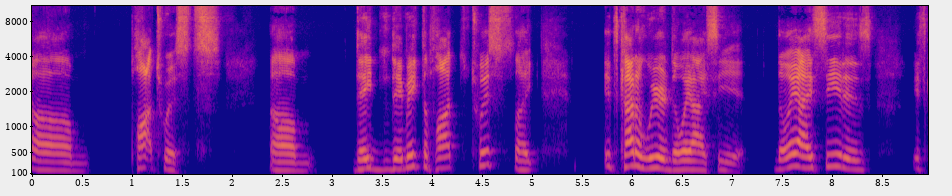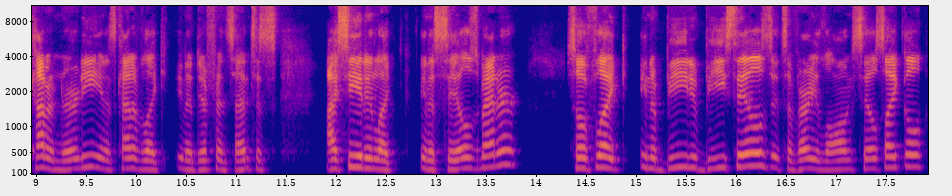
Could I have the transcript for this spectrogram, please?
um plot twists um they they make the plot twists like it's kind of weird the way I see it. The way I see it is it's kind of nerdy and it's kind of like in a different sense. It's I see it in like in a sales manner. So if like in a B2B sales, it's a very long sales cycle,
